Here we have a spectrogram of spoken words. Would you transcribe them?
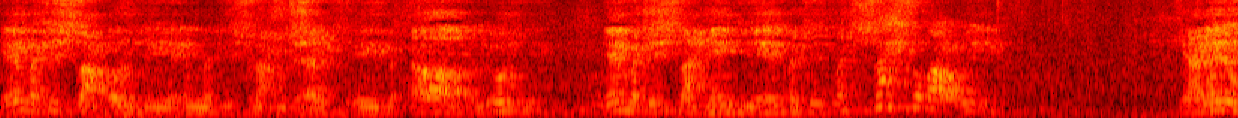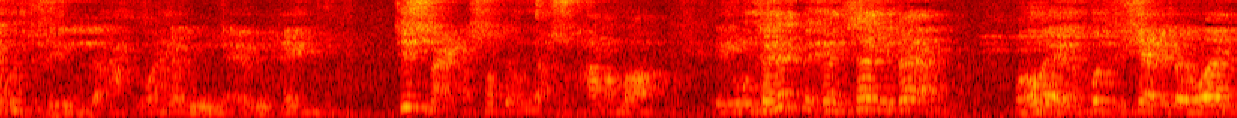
يا إما تسمع أردي يا إما تسمع مش عارف إيه. بقى. آه الأردي. يا إما تسمع هندي يا إما تسمع ما تسمعش لغة عربية. يعني أنا كنت في ال... وإحنا بن- بنحج تسمع الأصوات دي يقول يا سبحان الله. المتنبي كان ساري بقى وهو يقول في شعر بيوان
